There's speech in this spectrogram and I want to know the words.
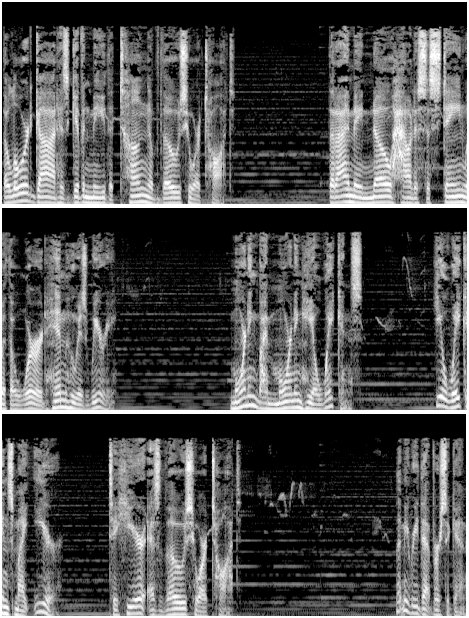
The Lord God has given me the tongue of those who are taught, that I may know how to sustain with a word him who is weary. Morning by morning he awakens. He awakens my ear to hear as those who are taught. Let me read that verse again.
